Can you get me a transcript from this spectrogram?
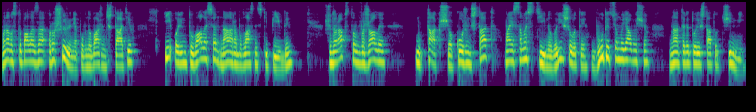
Вона виступала за розширення повноважень штатів і орієнтувалася на рабовласницький південь. Щодо рабства вважали ну, так, що кожен штат має самостійно вирішувати, бути цьому явищу на території штату чи ні.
